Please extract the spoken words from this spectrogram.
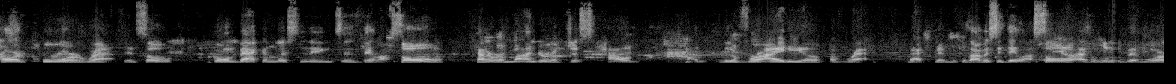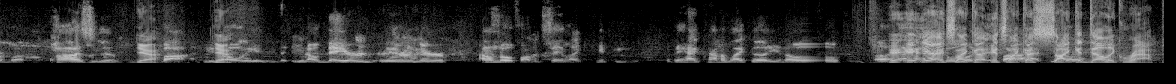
hardcore rap, and so going back and listening to De La Soul, kind of reminder of just how, how the variety of, of rap back then. Because obviously De La Soul has a little bit more of a positive Yeah. vibe. You Yeah. know, it, you know they are they're they're I don't know if I would say like hippie, but they had kind of like a you know. Uh, It- it- yeah, it's like a it's like a psychedelic rap,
